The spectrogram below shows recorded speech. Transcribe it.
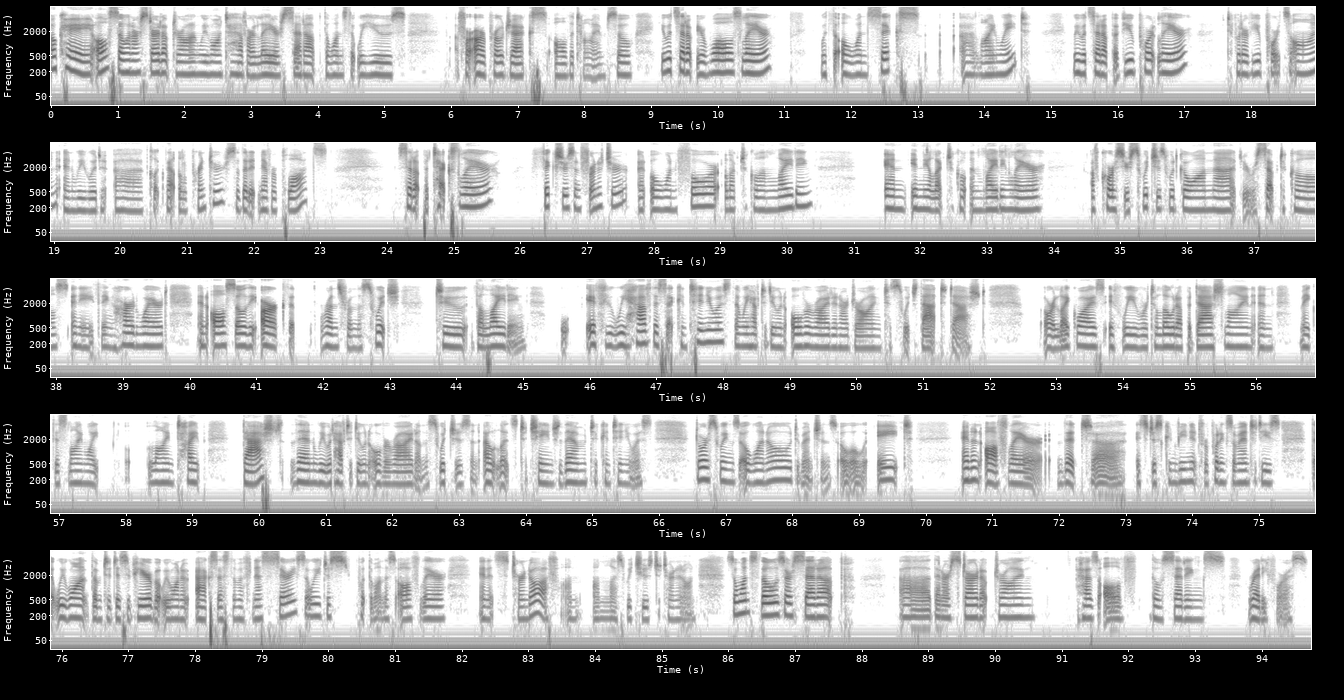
Okay, also in our startup drawing we want to have our layers set up, the ones that we use for our projects all the time. So you would set up your walls layer with the 016 uh, line weight. We would set up a viewport layer to put our viewports on and we would uh, click that little printer so that it never plots. Set up a text layer, fixtures and furniture at 014, electrical and lighting, and in the electrical and lighting layer of course your switches would go on that, your receptacles, anything hardwired, and also the arc that runs from the switch to the lighting if we have this at continuous, then we have to do an override in our drawing to switch that to dashed. Or likewise, if we were to load up a dash line and make this line white line type dashed, then we would have to do an override on the switches and outlets to change them to continuous. Door swings 010, dimensions 008, and an off layer that uh, it's just convenient for putting some entities that we want them to disappear, but we want to access them if necessary. So we just put them on this off layer and it's turned off on, unless we choose to turn it on. So once those are set up, uh, then our startup drawing has all of those settings ready for us.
